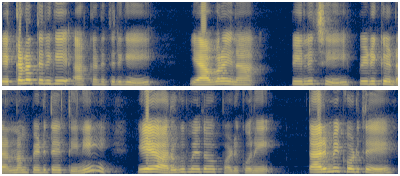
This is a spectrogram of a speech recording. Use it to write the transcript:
ఎక్కడ తిరిగి అక్కడ తిరిగి ఎవరైనా పిలిచి పిడికెడన్నం పెడితే తిని ఏ అరుగు మీదో పడుకొని తరిమి కొడితే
